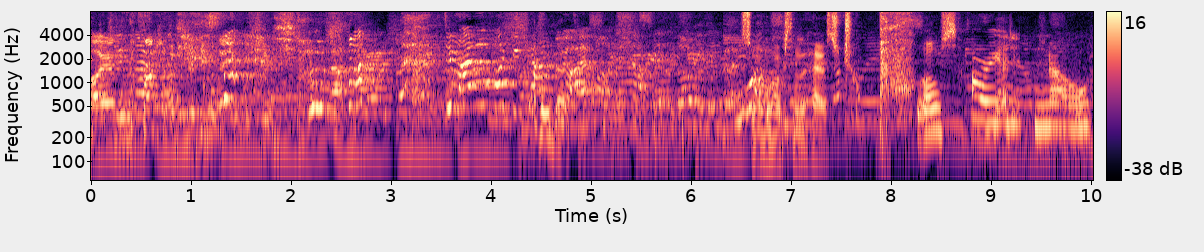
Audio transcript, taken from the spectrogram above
I am not really. Dude, I will fucking catch you. I won't. It's not Someone walks into the house. Oh, sorry, I didn't know.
